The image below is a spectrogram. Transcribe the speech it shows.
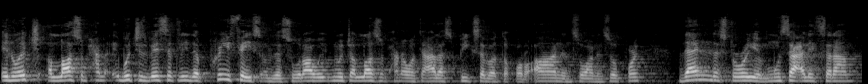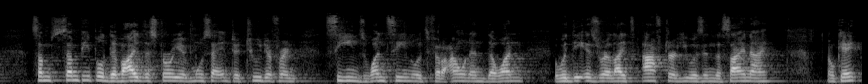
in which Allah subhanahu which is basically the preface of the surah, in which Allah subhanahu wa ta'ala speaks about the Qur'an and so on and so forth. Then the story of Musa alayhi salam. Some, some people divide the story of Musa into two different scenes. One scene with Fir'aun and the one with the Israelites after he was in the Sinai. Okay?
